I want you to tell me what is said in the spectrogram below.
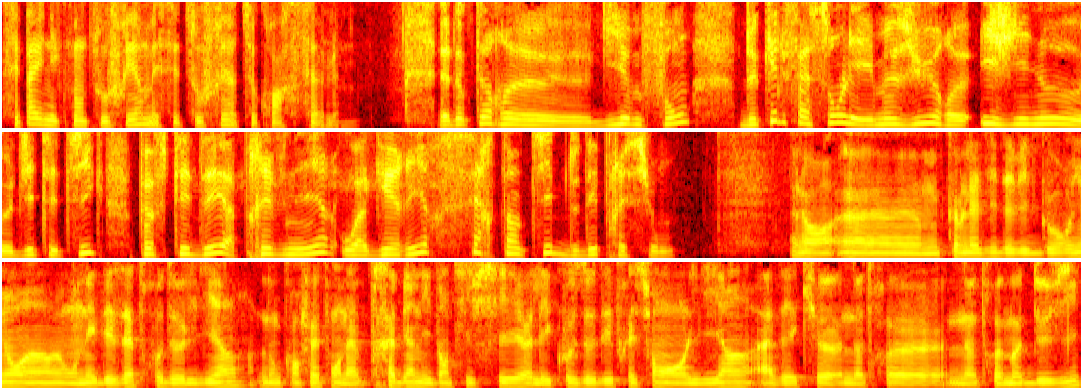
C'est pas uniquement de souffrir, mais c'est de souffrir et de se croire seul. Et docteur euh, Guillaume Font, de quelle façon les mesures euh, hygiéno-diététiques peuvent aider à prévenir ou à guérir certains types de dépression? Alors, euh, comme l'a dit David Gourion, hein, on est des êtres de lien. Donc, en fait, on a très bien identifié les causes de dépression en lien avec euh, notre notre mode de vie.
